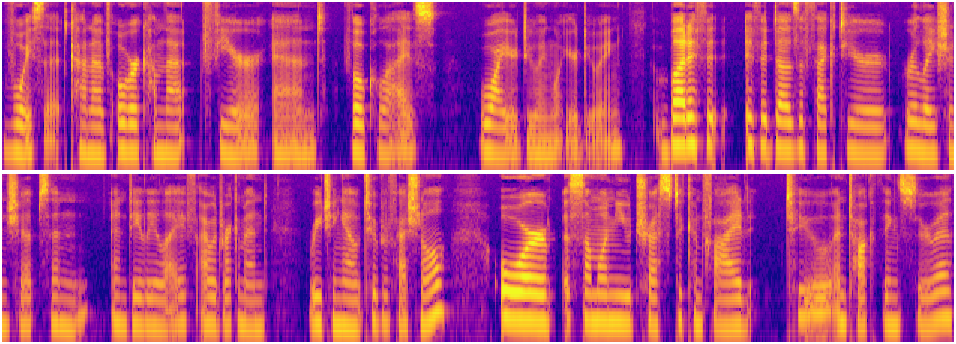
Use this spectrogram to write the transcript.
voice it, kind of overcome that fear and vocalize why you're doing what you're doing. But if it if it does affect your relationships and and daily life, I would recommend reaching out to a professional or someone you trust to confide to and talk things through with.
